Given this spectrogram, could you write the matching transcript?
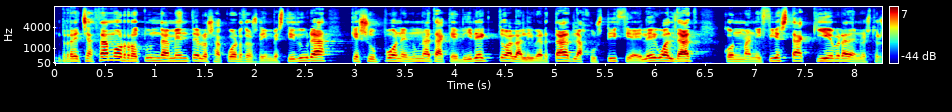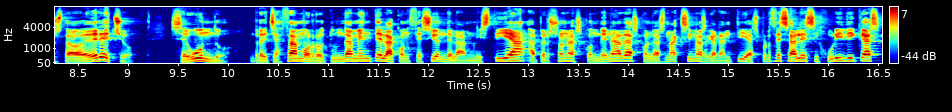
Rechazamos rotundamente los acuerdos de investidura que suponen un ataque directo a la libertad, la justicia y la igualdad con manifiesta quiebra de nuestro Estado de Derecho. Segundo, rechazamos rotundamente la concesión de la amnistía a personas condenadas con las máximas garantías procesales y jurídicas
